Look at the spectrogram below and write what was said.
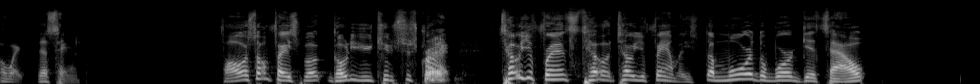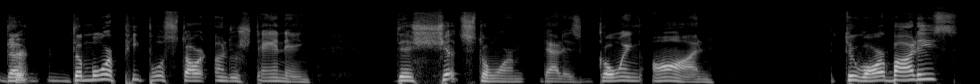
Oh wait, this hand. Follow us on Facebook. Go to YouTube. Subscribe. Right. Tell your friends. Tell tell your families. The more the word gets out, the sure. the more people start understanding this shitstorm that is going on through our bodies.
